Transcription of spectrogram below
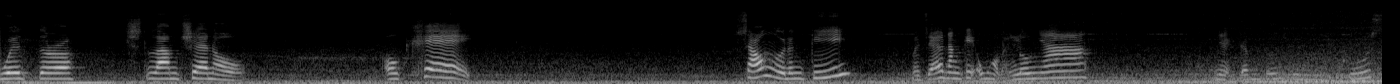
Winter Slam Channel. Ok. 6 người đăng ký. Và sẽ đăng ký ủng hộ bạn luôn nha. Nhạc đâm cruise.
